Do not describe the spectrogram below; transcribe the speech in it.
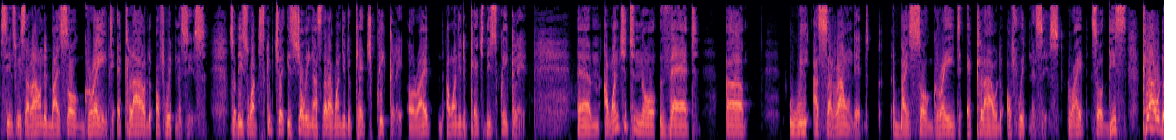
Since we're surrounded by so great a cloud of witnesses. So this is what scripture is showing us that I want you to catch quickly. All right. I want you to catch this quickly. Um, I want you to know that, uh, we are surrounded by so great a cloud of witnesses, right? So this cloud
